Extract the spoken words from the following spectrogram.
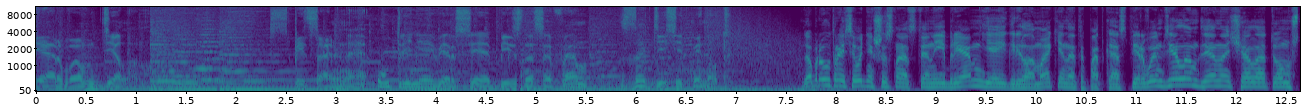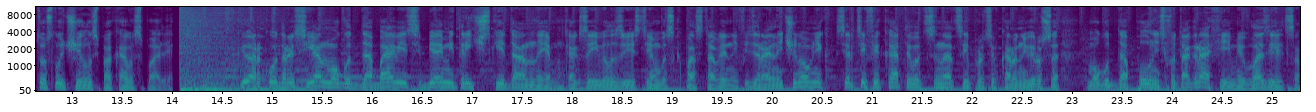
Первым делом. Специальная утренняя версия бизнес FM за 10 минут. Доброе утро. Сегодня 16 ноября. Я Игорь Ломакин. Это подкаст «Первым делом». Для начала о том, что случилось, пока вы спали. QR-коды россиян могут добавить биометрические данные. Как заявил известием высокопоставленный федеральный чиновник, сертификаты вакцинации против коронавируса могут дополнить фотографиями владельца.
